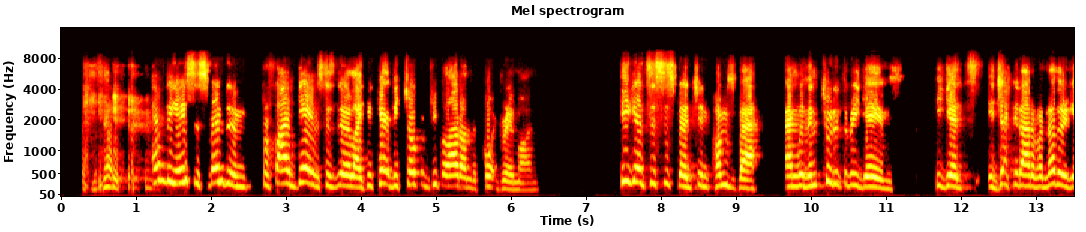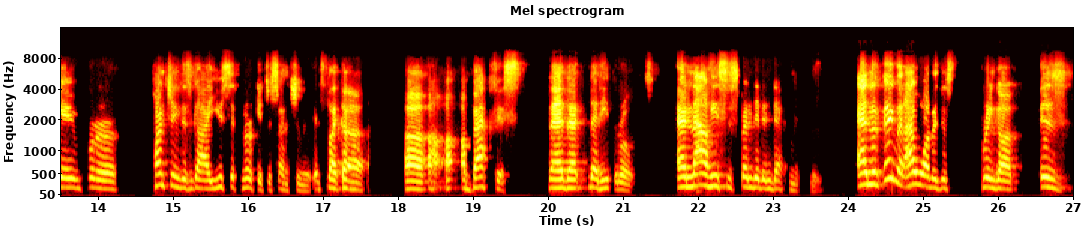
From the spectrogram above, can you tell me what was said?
NBA suspend him for five games because they're like, you can't be choking people out on the court, Draymond. He gets his suspension, comes back, and within two to three games, he gets ejected out of another game for punching this guy, Jusuf Nurkic, essentially. It's like a a, a, a back fist that, that, that he throws. And now he's suspended indefinitely. And the thing that I want to just bring up is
